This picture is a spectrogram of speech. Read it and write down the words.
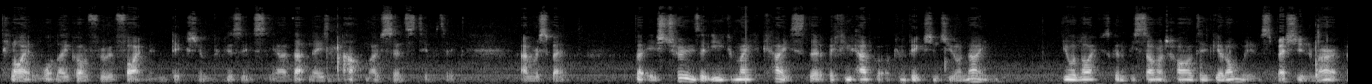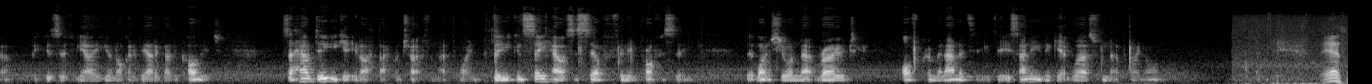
plight of what they've gone through in fighting an addiction because it's you know that needs utmost sensitivity and respect. But it's true that you can make a case that if you have got a conviction to your name, your life is going to be so much harder to get on with, especially in America, because of, you know you're not going to be able to go to college. So how do you get your life back on track from that point? So you can see how it's a self fulfilling prophecy that once you're on that road of criminality, it's only going to get worse from that point on. Yes,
